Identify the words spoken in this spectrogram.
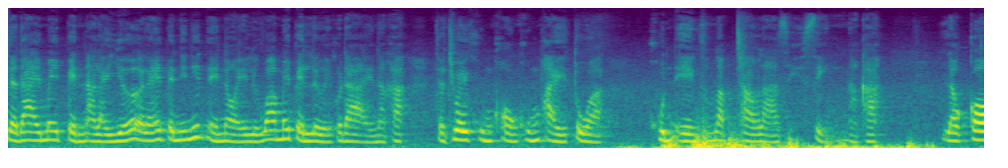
จะได้ไม่เป็นอะไรเยอะอะไรให้เป็นนิดๆหน่อยๆหรือว่าไม่เป็นเลยก็ได้นะคะ จะช่วยคุ้มครองคุ้มภัยตัวคุณเองสำหรับชาวราศีสิงห์นะคะ แล้วก็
